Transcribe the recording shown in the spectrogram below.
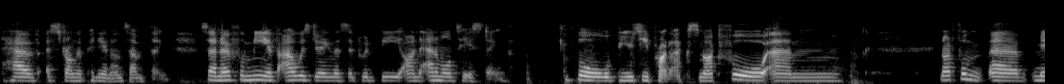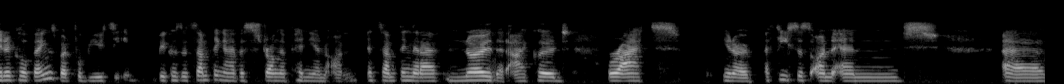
have a strong opinion on something. So I know for me, if I was doing this, it would be on animal testing for beauty products, not for um, not for uh, medical things, but for beauty, because it's something I have a strong opinion on. It's something that I know that I could write, you know, a thesis on, and uh,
